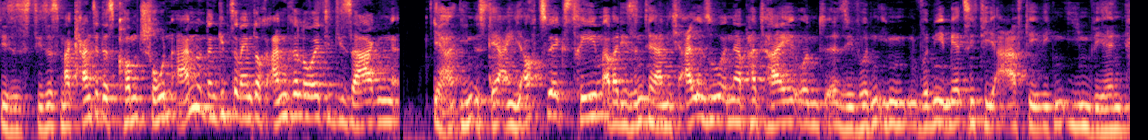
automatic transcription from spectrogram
dieses, dieses Markante, das kommt schon an. Und dann gibt es aber eben doch andere Leute, die sagen, ja, ihm ist der eigentlich auch zu extrem, aber die sind ja nicht alle so in der Partei und äh, sie würden ihm, würden ihm jetzt nicht die AfD wegen ihm wählen.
